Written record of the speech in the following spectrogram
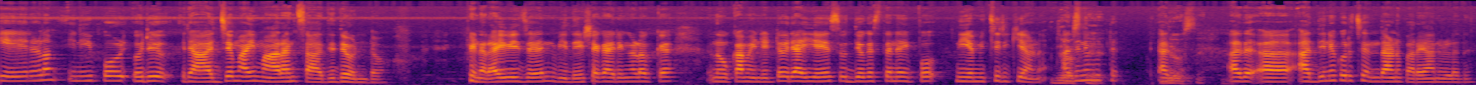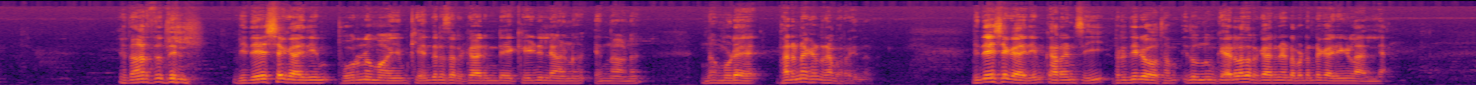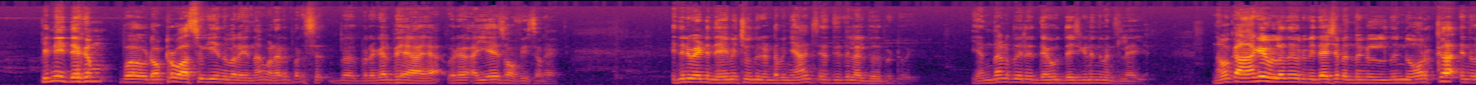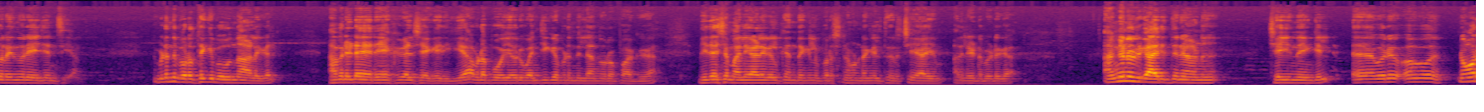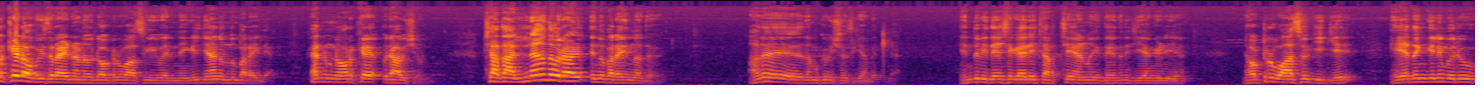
കേരളം ഇനിയിപ്പോൾ ഒരു രാജ്യമായി മാറാൻ സാധ്യതയുണ്ടോ? പിണറായി വിജയൻ വിദേശ കാര്യങ്ങളൊക്കെ നോക്കാൻ വേണ്ടിയിട്ട് ഒരു ഐ എ എസ് ഉദ്യോഗസ്ഥനെ ഇപ്പോൾ നിയമിച്ചിരിക്കുകയാണ്. അതിനെ അതെ അതിനെക്കുറിച്ച് എന്താണ് പറയാനുള്ളത്? യഥാർത്ഥത്തിൽ വിദേശകാര്യം പൂർണമായും കേന്ദ്ര സർക്കാരിന്റെ കീഴിലാണ് എന്നാണ് നമ്മുടെ ഭരണഘടന പറയുന്നത്. വിദേശകാര്യം കറൻസി പ്രതിരോധം ഇതൊന്നും കേരള സർക്കാരിന് ഇടപെടേണ്ട കാര്യങ്ങളല്ല. പിന്നെ ഇദ്ദേഹം ഡോക്ടർ വാസുകി എന്ന് പറയുന്ന വളരെ പ്രഗത്ഭയായ ഒരു ഐ എ എസ് ഓഫീസറെ ഇതിനു വേണ്ടി നിയമിച്ചു എന്ന് കണ്ടപ്പോൾ ഞാൻ സത്യത്തിൽ അത്ഭുതപ്പെട്ടു പോയി. എന്താണ് ഇതിൽ ഇദ്ദേഹം ഉദ്ദേശിക്കണമെന്ന് മനസ്സിലായില്ല. നമുക്ക് ആകെയുള്ളത് ഒരു വിദേശ ബന്ധങ്ങളിൽ നിന്ന് നോർക്ക എന്ന് പറയുന്ന ഒരു ഏജൻസിയാണ്. ഇവിടുന്ന് പുറത്തേക്ക് പോകുന്ന ആളുകൾ അവരുടെ രേഖകൾ ശേഖരിക്കുക അവിടെ പോയി അവർ വഞ്ചിക്കപ്പെടുന്നില്ല എന്ന് ഉറപ്പാക്കുക വിദേശ മലയാളികൾക്ക് എന്തെങ്കിലും പ്രശ്നമുണ്ടെങ്കിൽ തീർച്ചയായും അതിലിടപെടുക അങ്ങനൊരു കാര്യത്തിനാണ് ചെയ്യുന്നതെങ്കിൽ ഒരു നോർക്കയുടെ ഓഫീസറായിട്ടാണ് ഡോക്ടർ വാസുകി വരുന്നതെങ്കിൽ ഞാനൊന്നും പറയില്ല. കാരണം നോർക്ക ഒരു ആവശ്യമുണ്ട് പക്ഷെ അതല്ലാതെ ഒരാൾ എന്ന് പറയുന്നത് അത് നമുക്ക് വിശ്വസിക്കാൻ പറ്റില്ല. എന്ത് വിദേശകാര്യ ചർച്ചയാണ് ഇദ്ദേഹത്തിന് ചെയ്യാൻ കഴിയുക? ഡോക്ടർ വാസുകിക്ക് ഏതെങ്കിലും ഒരു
